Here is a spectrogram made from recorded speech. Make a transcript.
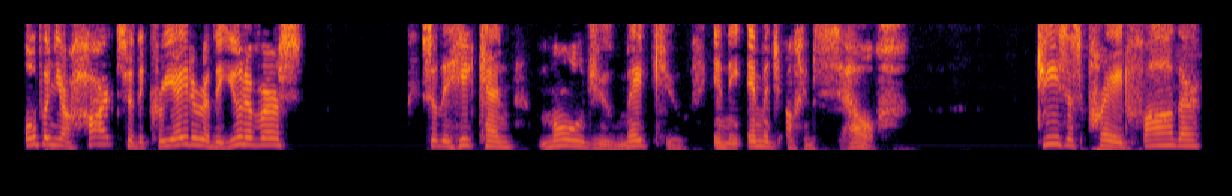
Open your heart to the creator of the universe so that he can mold you, make you in the image of himself. Jesus prayed, Father,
